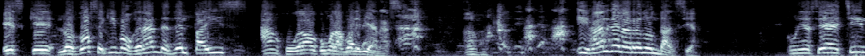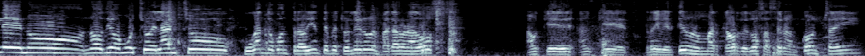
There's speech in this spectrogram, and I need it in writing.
es que los dos equipos grandes del país han jugado como las bolivianas. Y valga la redundancia. Universidad de Chile no, no dio mucho el ancho jugando contra Oriente Petrolero, empataron a dos aunque aunque revirtieron un marcador de 2 a 0 en contra ahí.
